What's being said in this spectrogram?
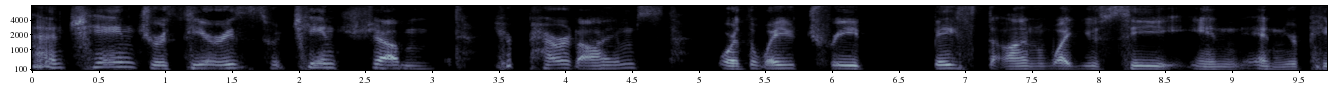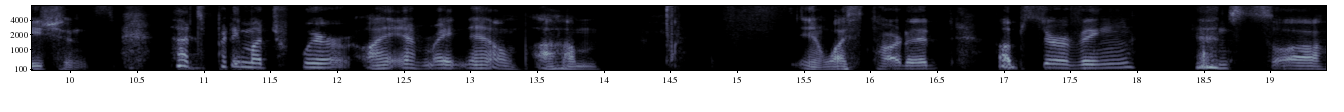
and change your theories, or change um, your paradigms or the way you treat based on what you see in in your patients. That's pretty much where I am right now. Um, you know, I started observing and saw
